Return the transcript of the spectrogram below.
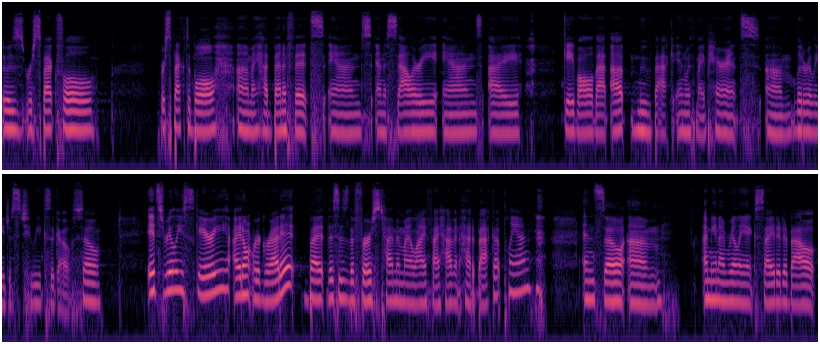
it was respectful, respectable. Um, I had benefits and and a salary, and I gave all that up, moved back in with my parents, um, literally just two weeks ago. So it's really scary. I don't regret it, but this is the first time in my life I haven't had a backup plan. And so, um, I mean, I'm really excited about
